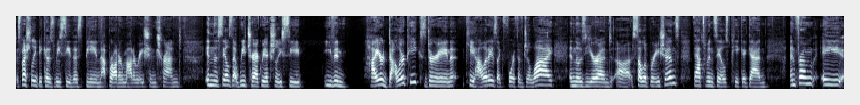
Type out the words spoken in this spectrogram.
especially because we see this being that broader moderation trend. In the sales that we track, we actually see even higher dollar peaks during key holidays like 4th of July and those year end uh, celebrations. That's when sales peak again. And from a,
